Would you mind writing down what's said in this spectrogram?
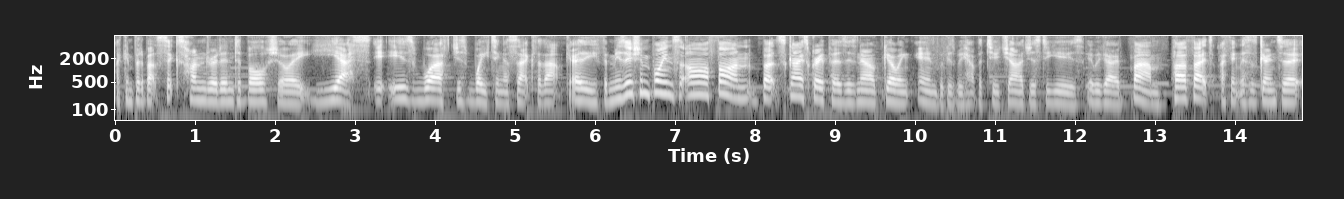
I can put about 600 into Bolshoi. Yes, it is worth just waiting a sec for that. Okay, the musician points are fun, but Skyscrapers is now going in because we have the two charges to use. Here we go. Bam. Perfect. I think this is going to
